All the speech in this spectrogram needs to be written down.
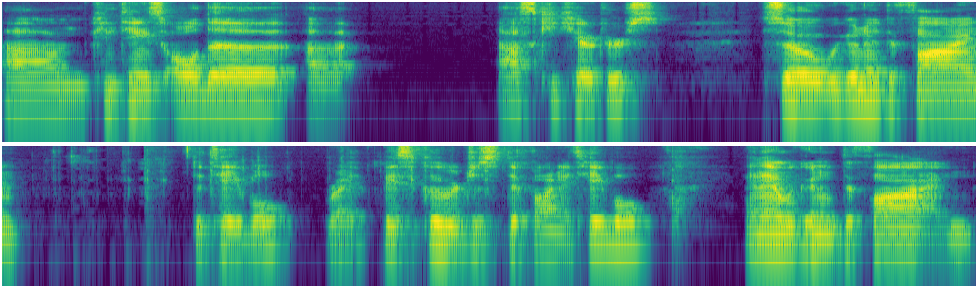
um, contains all the uh, ASCII characters. So we're going to define the table, right? Basically, we're just defining a table, and then we're going to define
